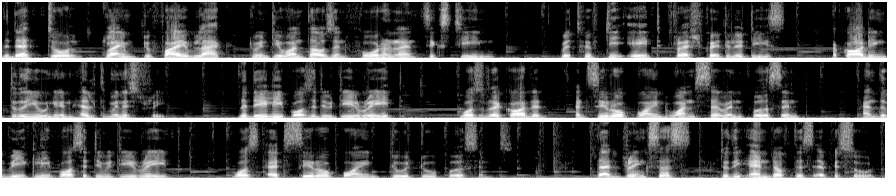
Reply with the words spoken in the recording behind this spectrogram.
The death toll climbed to 5,21,416 with 58 fresh fatalities according to the Union Health Ministry. The daily positivity rate was recorded at 0.17% and the weekly positivity rate was at 0.22%. That brings us to the end of this episode.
